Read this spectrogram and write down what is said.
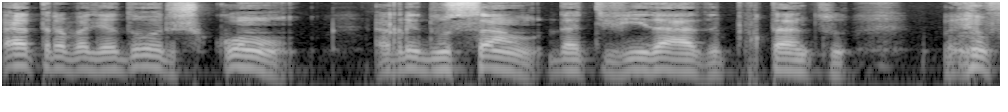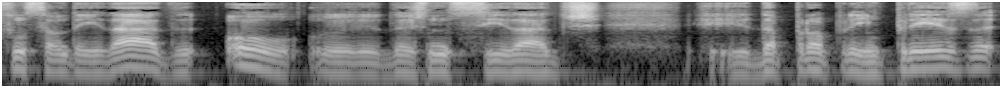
há trabalhadores com a redução da atividade, portanto, em função da idade ou eh, das necessidades eh, da própria empresa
